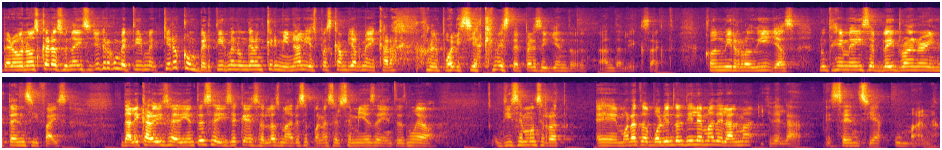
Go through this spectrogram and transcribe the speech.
Pero bueno, Oscar Azuna dice: Yo quiero convertirme, quiero convertirme en un gran criminal y después cambiarme de cara con el policía que me esté persiguiendo. Ándale, exacto. Con mis rodillas. Nunca me dice Blade Runner intensifies. Dale cara dice de dientes. Se dice que de ser las madres se pueden hacer semillas de dientes nuevas. Dice Montserrat eh, Morato, volviendo al dilema del alma y de la esencia humana.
